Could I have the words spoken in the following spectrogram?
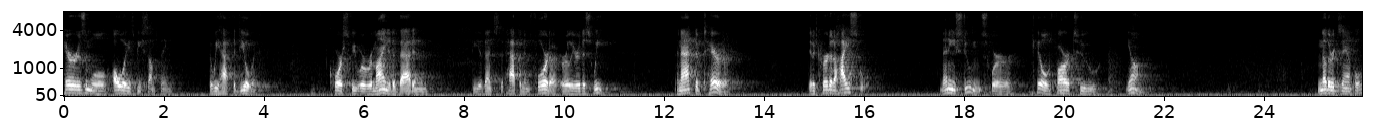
terrorism will always be something that we have to deal with. Of course, we were reminded of that in the events that happened in Florida earlier this week. An act of terror. It occurred at a high school. Many students were killed far too young. Another example,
